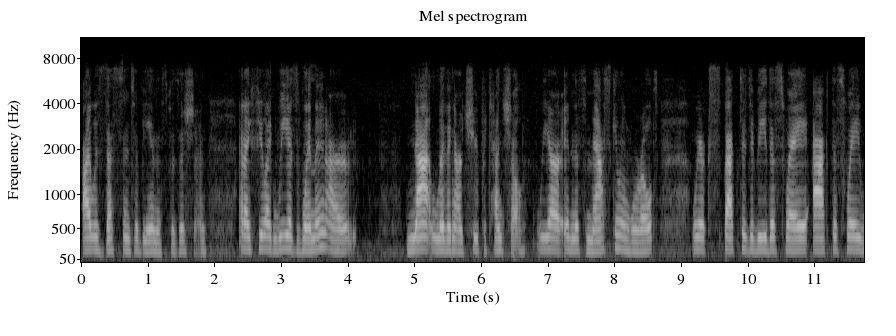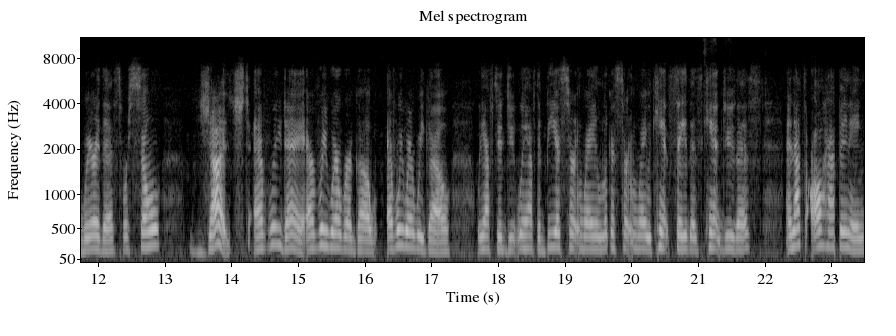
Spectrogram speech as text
I was destined to be in this position. And I feel like we as women are not living our true potential. We are in this masculine world. We're expected to be this way, act this way, wear this. We're so judged every day, everywhere we go, everywhere we go. We have to do we have to be a certain way, look a certain way. We can't say this, can't do this. And that's all happening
